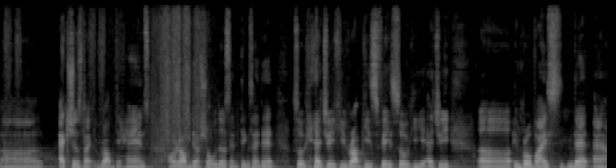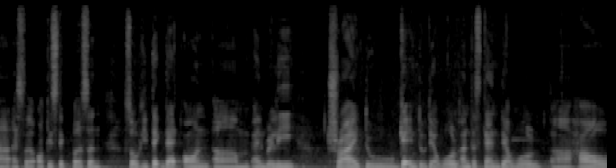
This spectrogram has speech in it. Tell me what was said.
uh, actions like rub their hands or rub their shoulders and things like that. So he actually he rubbed his face. So he actually uh, improvised that uh, as an autistic person. So he take that on um, and really try to get into their world, understand their world, uh, how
